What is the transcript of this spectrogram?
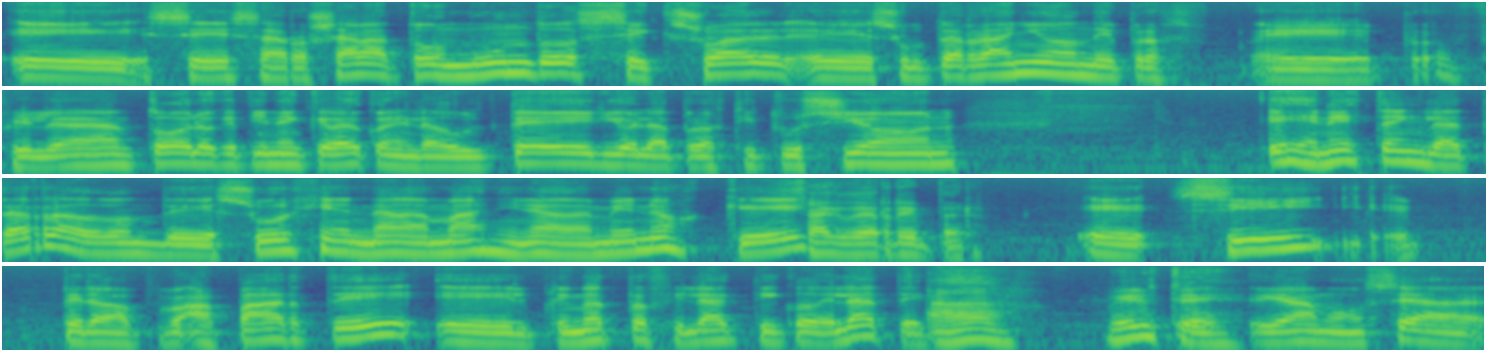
eh, se desarrollaba todo un mundo sexual eh, subterráneo donde profilaban todo lo que tiene que ver con el adulterio, la prostitución es en esta Inglaterra donde surge nada más ni nada menos que... Jack the Ripper. Eh, sí, eh, pero aparte el primer profiláctico de látex. Ah, mire usted. Eh, digamos, o sea,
